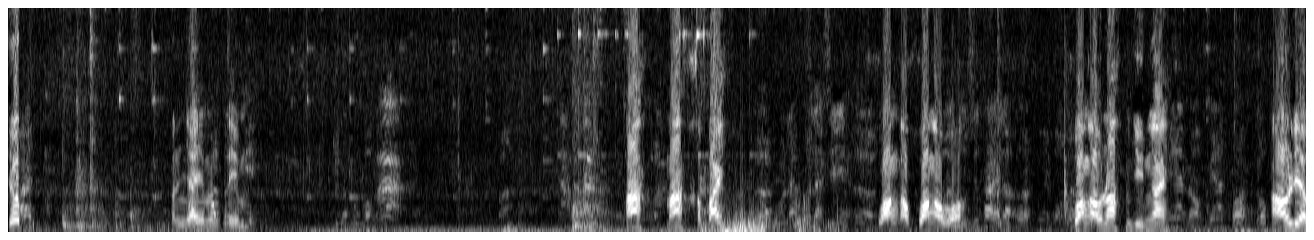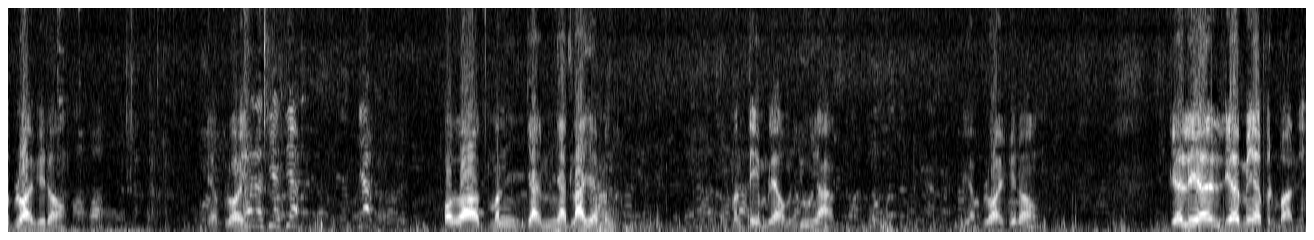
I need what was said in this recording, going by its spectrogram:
จึ๊บมันใหญ่มันเต็มมามาเข้าไปขวางเอาขวางเอาบ่ขวางเอาเนาะมันยืนง่ายเอาเรียบร้อยพี่น้อง เรียบร้อยเพราะว่ามันใหญ่มันหยัดหลายอย่างมัน มันเต็มแล้วมันอยู่ยากเรียบร้อยพี่น้องเหลี้ยเหลี้ยเหลี้ยแม่เพิ่นบาดนี่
